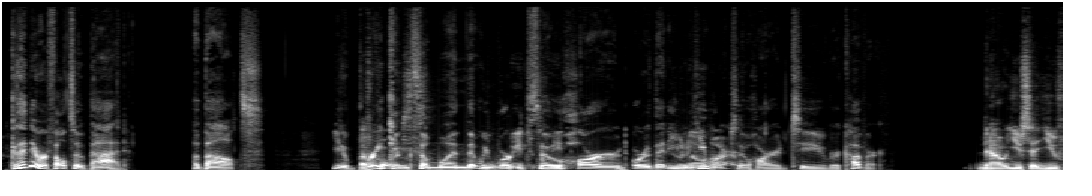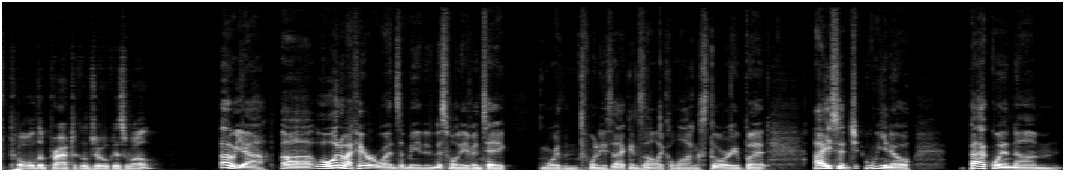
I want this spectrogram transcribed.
because i never felt so bad about you know breaking someone that we We- worked so we hard or that even no he worked harm. so hard to recover Now you said you've pulled a practical joke as well. oh yeah uh well one of my favorite ones i mean and this won't even take more than 20 seconds not like a long story but i used to you know back when um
